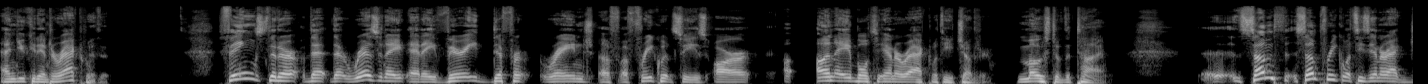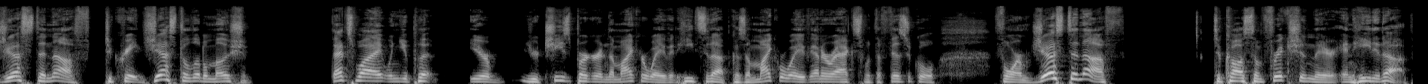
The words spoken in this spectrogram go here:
and you could interact with it. Things that are, that, that resonate at a very different range of, of frequencies are uh, unable to interact with each other most of the time. Some, some frequencies interact just enough to create just a little motion. That's why when you put your your cheeseburger in the microwave, it heats it up because a microwave interacts with the physical form just enough to cause some friction there and heat it up.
